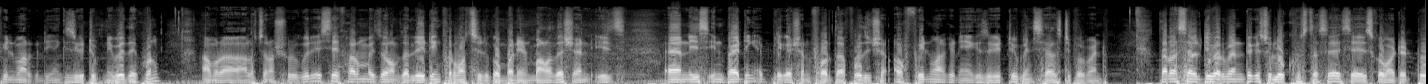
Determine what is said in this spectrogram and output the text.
field marketing executive নেবে, দেখুন। আমরা আলোচনা শুরু করি। ACI firm is one of the leading pharmaceutical company in Bangladesh and is and is inviting application for the position of field marketing executive in sales department তারা সেল ডিপার্টমেন্টে কিছু লোক খুঁজতেছে, সে is committed to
